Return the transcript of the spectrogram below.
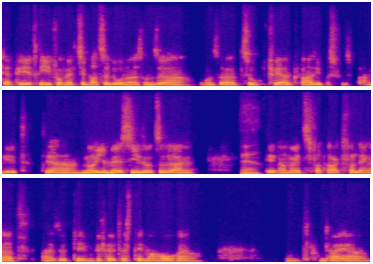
Der Petri vom FC Barcelona ist unser, unser Zugpferd quasi, was Fußball angeht. Der neue Messi sozusagen. Ja. Den haben wir jetzt vertragsverlängert. Also dem gefällt das Thema auch, ja. Und von daher,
